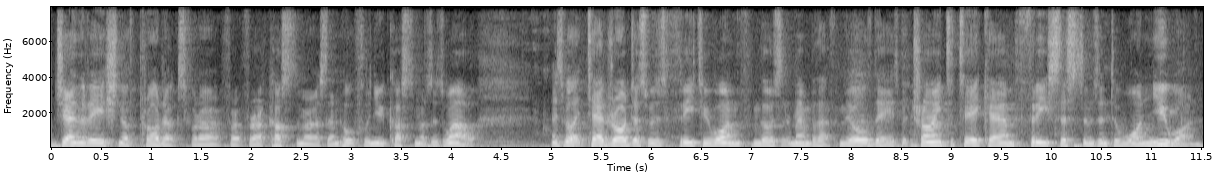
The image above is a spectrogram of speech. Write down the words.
generation of products for our, for, for our customers and hopefully new customers as well. It's a bit like Ted Rogers was 321 from those that remember that from the old days, but trying to take um, three systems into one new one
